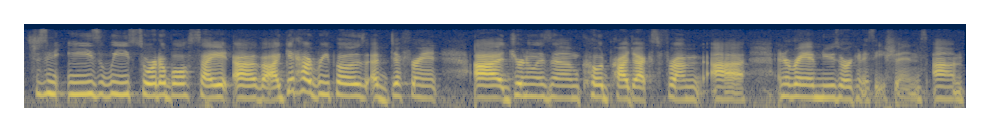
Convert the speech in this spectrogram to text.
It's just an easily sortable site of uh, GitHub repos of different uh, journalism code projects from uh, an array of news organizations. Um,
